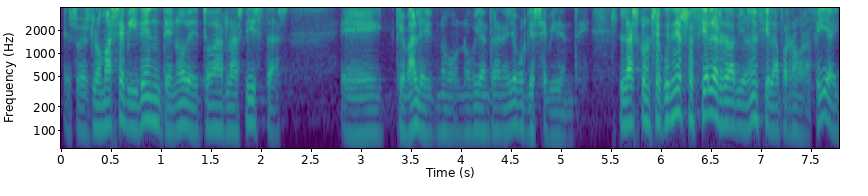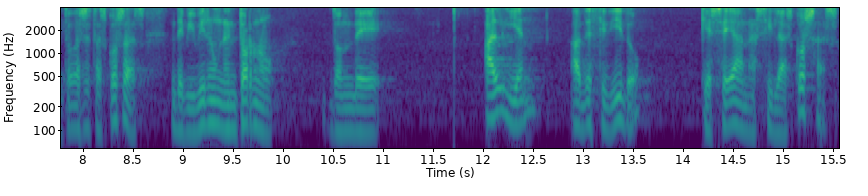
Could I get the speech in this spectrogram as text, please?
Eso es lo más evidente ¿no? de todas las listas. Eh, que vale, no, no voy a entrar en ello porque es evidente. Las consecuencias sociales de la violencia y la pornografía y todas estas cosas, de vivir en un entorno donde alguien ha decidido que sean así las cosas.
